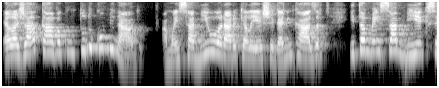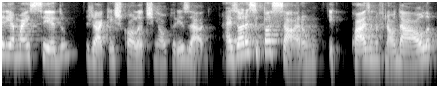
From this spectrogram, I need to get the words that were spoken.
ela já estava com tudo combinado. A mãe sabia o horário que ela ia chegar em casa e também sabia que seria mais cedo, já que a escola tinha autorizado. As horas se passaram e, quase no final da aula,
